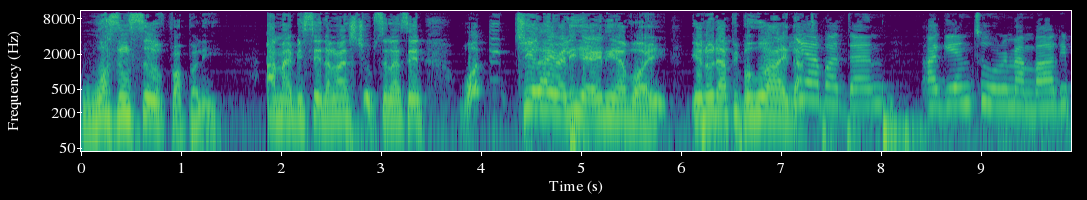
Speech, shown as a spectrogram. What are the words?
wasn't served properly. I might be sitting on troops and I'm saying, what the jail I really hearing here, boy? You know, there are people who are like that. Yeah, but then again, too, remember the,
